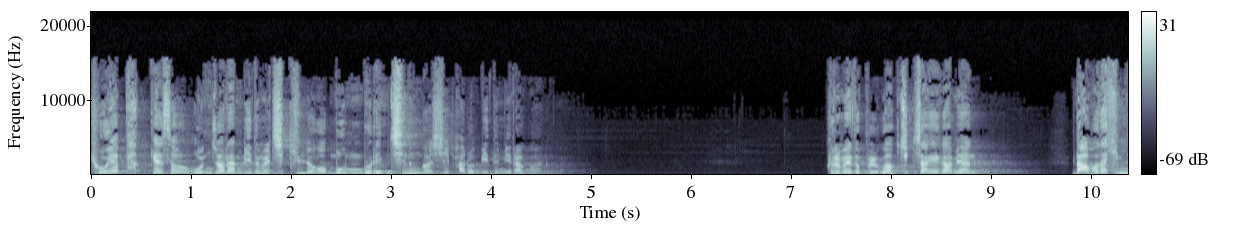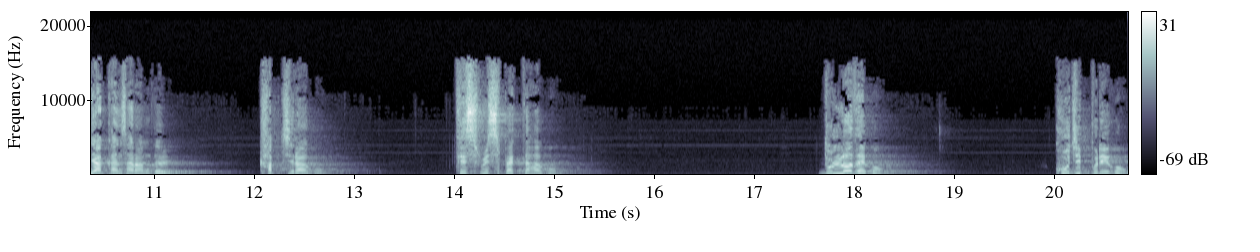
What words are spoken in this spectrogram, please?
교회 밖에서 온전한 믿음을 지키려고 몸부림치는 것이 바로 믿음이라고 하는 거예요. 그럼에도 불구하고 직장에 가면 나보다 힘 약한 사람들 갑질하고 디스리스펙트하고 눌러대고 고집 부리고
